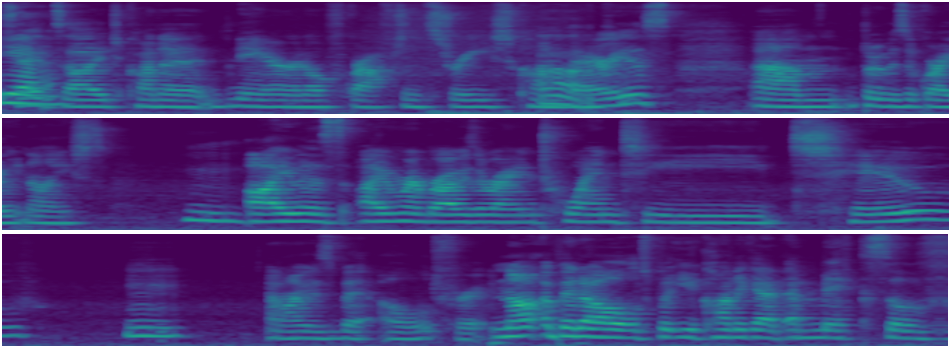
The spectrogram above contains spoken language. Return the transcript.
Yeah. south side, kind of near enough Grafton Street kind Oh, of areas. Um, but it was a great night. Hmm. I was. I remember I was around twenty two. Hmm. And I was a bit old for it. Not a bit old, but you kind of get a mix of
